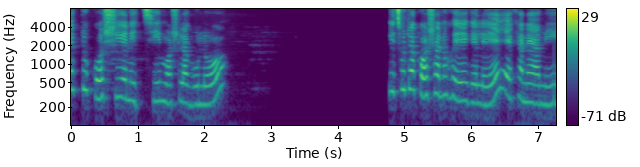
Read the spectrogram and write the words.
একটু কষিয়ে নিচ্ছি মশলাগুলো। কিছুটা কষানো হয়ে গেলে এখানে আমি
